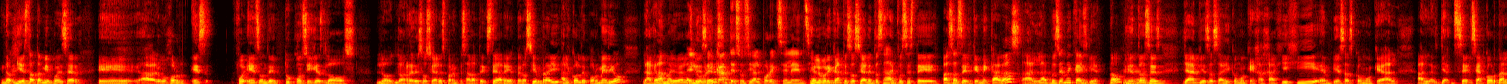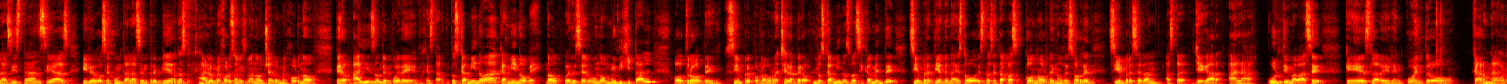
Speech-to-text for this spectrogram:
¿no? Y esta también puede ser, eh, a lo mejor es, fue, es donde tú consigues los las redes sociales para empezar a textear, ¿eh? Pero siempre hay alcohol de por medio, la gran mayoría de las veces. El lubricante social por excelencia. El lubricante social, entonces, ay, pues este, pasas del que me cagas al, pues ya me caes bien, ¿no? Y entonces ya empiezas ahí como que jajajiji, empiezas como que al, al se, se, acortan las distancias y luego se juntan las entrepiernas, a lo mejor esa misma noche, a lo mejor no, pero ahí es donde puede gestar. Entonces, camino A, camino B, ¿no? Puede ser uno muy digital, otro de siempre por la borrachera, pero los caminos básicamente siempre tienden a esto o estas etapas con orden o desorden siempre se dan hasta llegar a la última base que es la del encuentro carnal.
